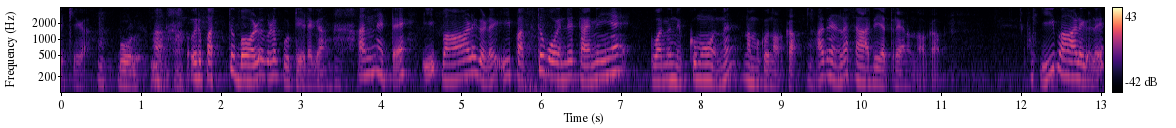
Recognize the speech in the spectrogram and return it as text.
വെക്കുക. ബോൾ ആ ഒരു പത്ത് ബോളുകൾ കൂട്ടിയിടുക. എന്നിട്ട് ഈ ബാളുകൾ ഈ പത്ത് പോയിന്റ് തനിയെ വന്ന് നിൽക്കുമോ എന്ന് നമുക്ക് നോക്കാം. അതിനുള്ള സാധ്യത എത്രയാണെന്ന് നോക്കാം. ഈ ബാളുകൾ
